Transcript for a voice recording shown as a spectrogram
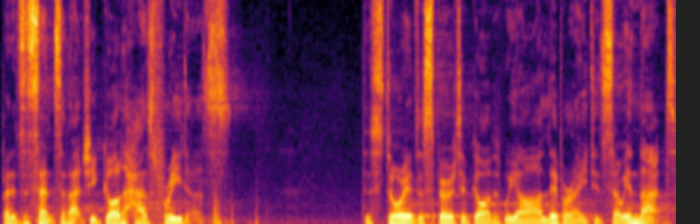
But it's a sense of actually God has freed us. The story of the Spirit of God, we are liberated. So, in that,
